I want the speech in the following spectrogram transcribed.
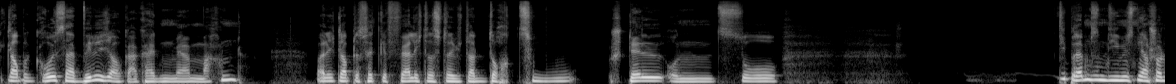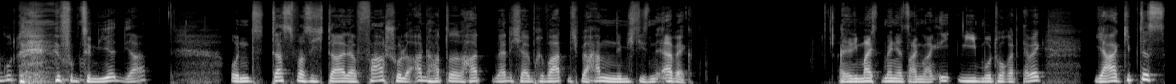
Ich glaube, größer will ich auch gar keinen mehr machen, weil ich glaube, das wird gefährlich, dass ich dann doch zu schnell und so die Bremsen, die müssen ja schon gut funktionieren, ja. Und das, was ich da in der Fahrschule anhatte, hat, werde ich ja im Privat nicht mehr haben, nämlich diesen Airbag. Also die meisten werden jetzt sagen, wie Motorrad-Airbag. Ja, gibt es.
